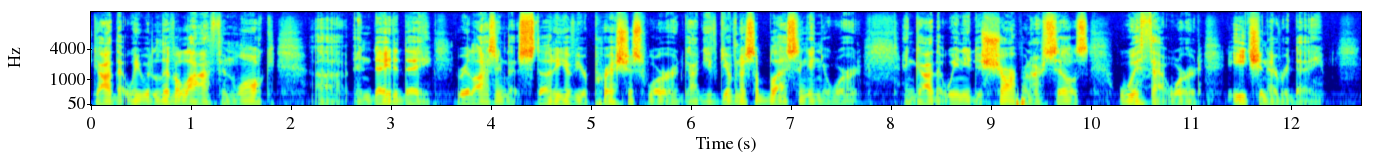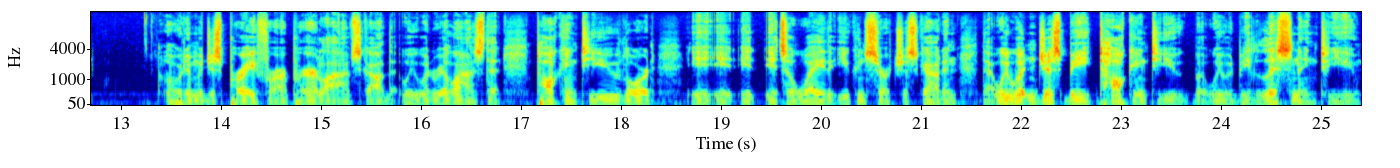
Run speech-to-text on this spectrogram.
God, that we would live a life and walk uh, in day to day, realizing that study of your precious word. God, you've given us a blessing in your word. And God, that we need to sharpen ourselves with that word each and every day. Lord, and we just pray for our prayer lives, God, that we would realize that talking to you, Lord, it, it, it's a way that you can search us, God, and that we wouldn't just be talking to you, but we would be listening to you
